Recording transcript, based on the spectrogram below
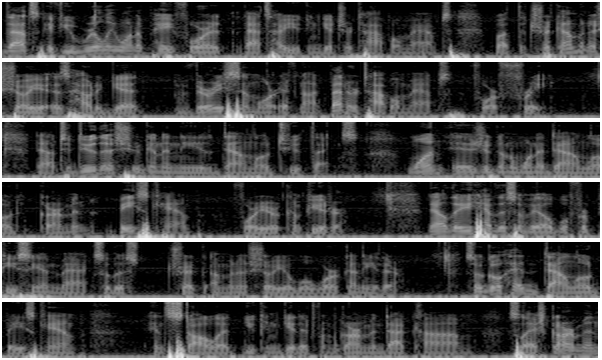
that's if you really want to pay for it, that's how you can get your topo maps. But the trick I'm going to show you is how to get very similar, if not better, topo maps for free. Now to do this, you're going to need to download two things. One is you're going to want to download Garmin Basecamp for your computer. Now they have this available for PC and Mac, so this trick I'm going to show you will work on either. So go ahead and download Basecamp, install it. You can get it from garmin.com slash garmin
